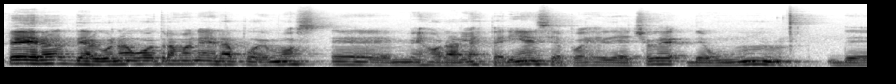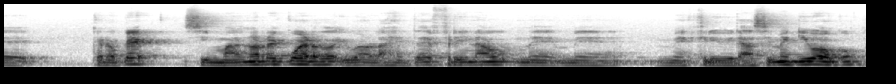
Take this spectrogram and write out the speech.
Pero de alguna u otra manera podemos eh, mejorar la experiencia, pues de hecho de, de, un... De, creo que, si mal no recuerdo, y bueno, la gente de FreeNow me, me, me escribirá si me equivoco,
